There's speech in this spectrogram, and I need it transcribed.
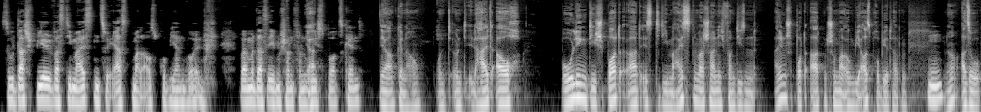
so das Spiel, was die meisten zuerst mal ausprobieren wollen, weil man das eben schon von ja. Wii Sports kennt. Ja, genau. Und, und halt auch Bowling die Sportart ist, die die meisten wahrscheinlich von diesen allen Sportarten schon mal irgendwie ausprobiert hatten. Mhm. Ne? Also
